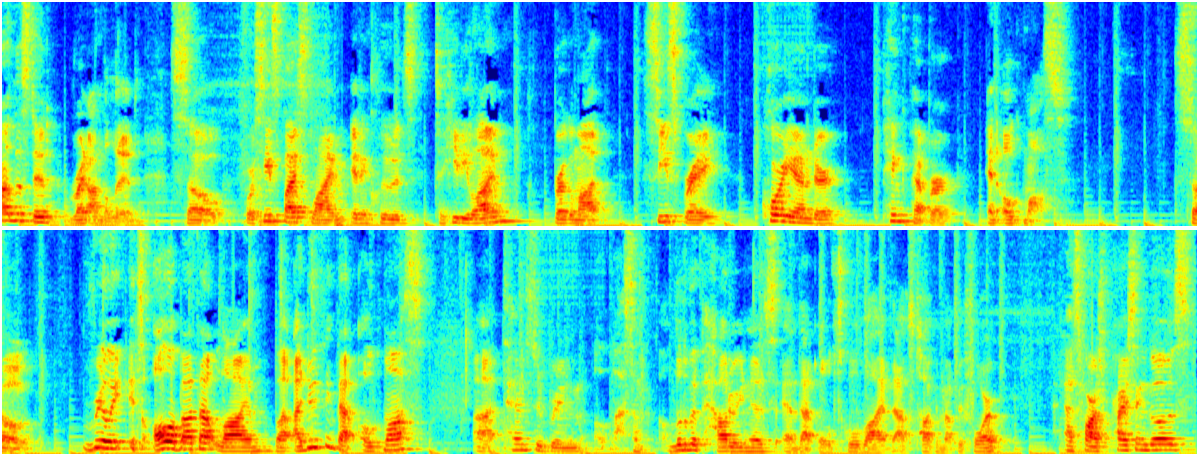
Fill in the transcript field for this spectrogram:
are listed right on the lid. So for Sea Spice Lime, it includes Tahiti lime, bergamot, sea spray, coriander, pink pepper, and oak moss. So really, it's all about that lime, but I do think that oak moss uh, tends to bring some, a little bit powderiness and that old school vibe that I was talking about before. As far as pricing goes,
